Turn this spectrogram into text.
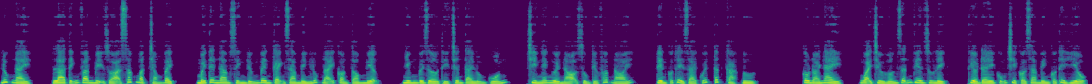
Lúc này, La Tĩnh Văn bị dọa sắc mặt trắng bệch, mấy tên nam sinh đứng bên cạnh Gia Minh lúc nãy còn to miệng, nhưng bây giờ thì chân tay luống cuống, chỉ nghe người nọ dùng tiếng Pháp nói, tiền có thể giải quyết tất cả ư. Câu nói này, ngoại trừ hướng dẫn viên du lịch, thì ở đây cũng chỉ có Gia Minh có thể hiểu,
